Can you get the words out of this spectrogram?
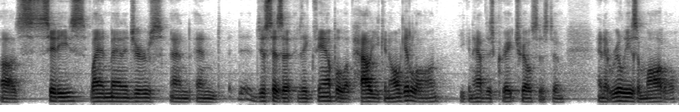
uh, cities, land managers, and, and just as a, an example of how you can all get along, you can have this great trail system, and it really is a model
